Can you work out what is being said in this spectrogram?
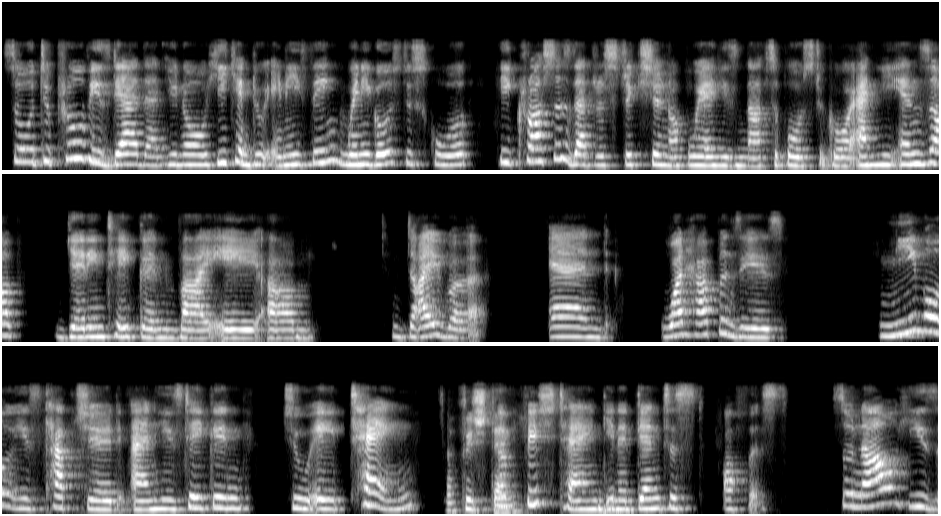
So to prove his dad that, you know, he can do anything when he goes to school, he crosses that restriction of where he's not supposed to go and he ends up getting taken by a um, diver and what happens is Nemo is captured and he's taken to a tank, a fish tank, a fish tank in a dentist office. So now he's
